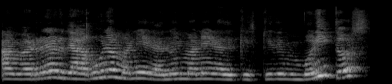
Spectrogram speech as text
amarrar de alguna manera, no hay manera de que queden bonitos.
